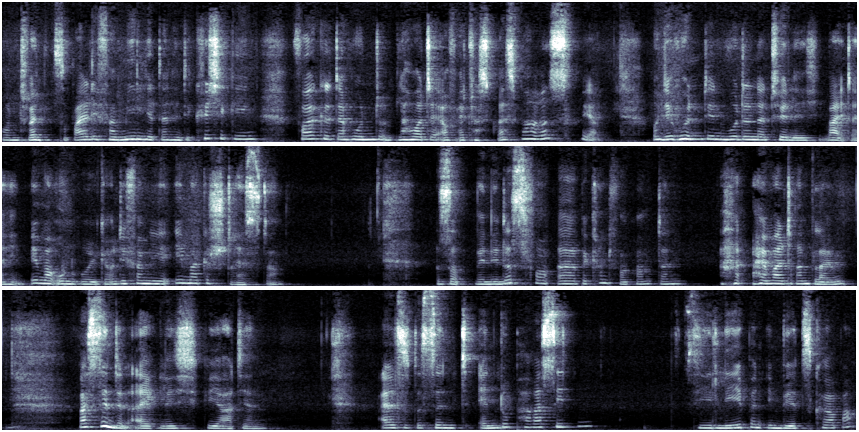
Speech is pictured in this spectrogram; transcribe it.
Und wenn, sobald die Familie dann in die Küche ging, folgte der Hund und lauerte auf etwas Fressbares. Ja. Und die Hündin wurde natürlich weiterhin immer unruhiger und die Familie immer gestresster. So, wenn dir das vor, äh, bekannt vorkommt, dann einmal dranbleiben. Was sind denn eigentlich Giardien? Also das sind Endoparasiten. Sie leben im Wirtskörper.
